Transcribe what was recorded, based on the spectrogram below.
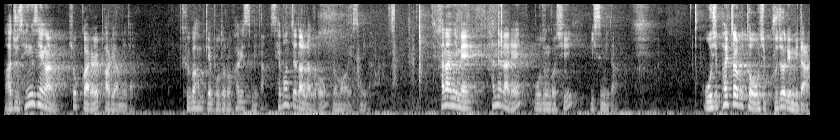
아주 생생한 효과를 발휘합니다. 그거 함께 보도록 하겠습니다. 세 번째 단락으로 넘어가겠습니다. 하나님의 하늘 아래 모든 것이 있습니다. 58절부터 59절입니다.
